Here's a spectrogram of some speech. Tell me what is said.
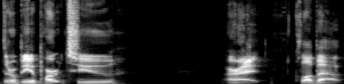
there'll be a part two. All right. Club out.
